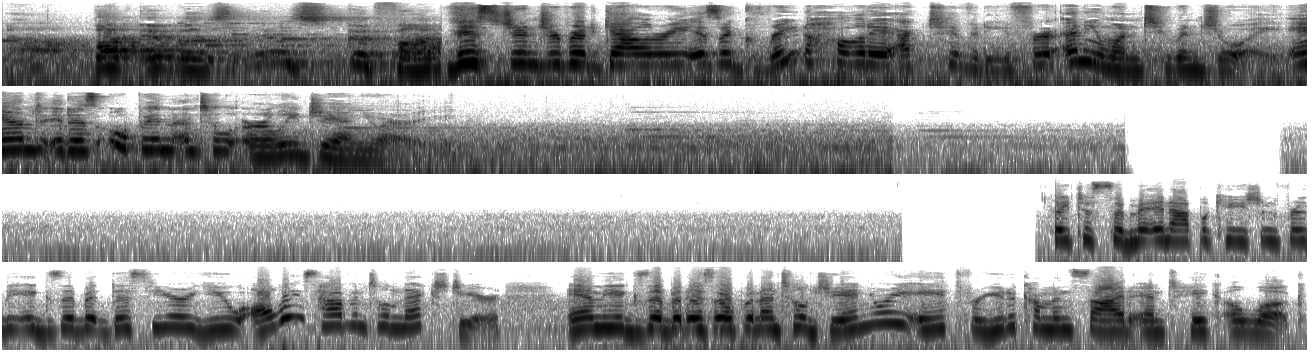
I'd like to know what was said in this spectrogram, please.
Uh, but it was it was good fun. This gingerbread gallery is a great holiday activity for anyone to enjoy, and it is open until early January. To submit an application for the exhibit this year, you always have until next year. And the exhibit is open until January 8th for you to come inside and take a look.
